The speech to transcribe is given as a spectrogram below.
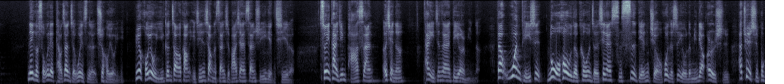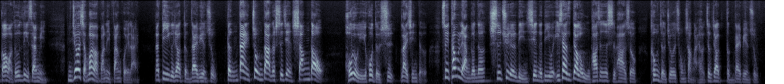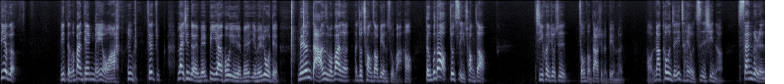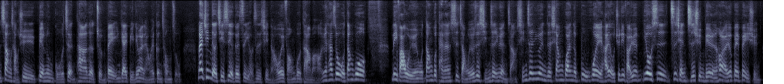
那个所谓的挑战者位置的是侯友谊，因为侯友谊跟赵少康已经上了三十趴，现在三十一点七了，所以他已经爬三，而且呢，他已经站在第二名了。但问题是，落后的柯文哲现在十四点九，或者是有的民调二十，他确实不高嘛，都是第三名，你就要想办法把你翻回来。那第一个叫等待变数，等待重大的事件伤到侯友谊或者是赖清德。所以他们两个呢，失去了领先的地位，一下子掉了五趴甚至十趴的时候，柯文哲就会冲上来哈，这个叫等待变数。第二个，你等了半天没有啊，这赖清德也没弊案，侯友宜也没也没弱点，没人打，那怎么办呢？那就创造变数吧。好，等不到就自己创造机会，就是总统大选的辩论。好，那柯文哲一直很有自信啊，三个人上场去辩论国政，他的准备应该比另外两位更充足。赖清德其实也对自己有自信啊，我也访问过他嘛，因为他说我当过。立法委员，我当过台南市长，我又是行政院长，行政院的相关的部会，还有去立法院，又是之前质询别人，后来又被备询。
